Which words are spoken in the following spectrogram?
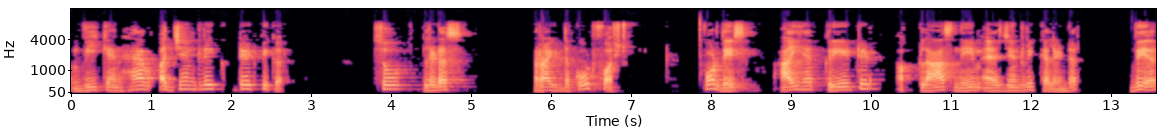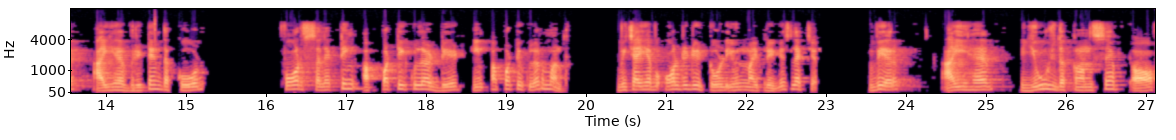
we can have a generic date picker. So let us write the code first. For this I have created a class name as generic calendar where I have written the code for selecting a particular date in a particular month which I have already told you in my previous lecture where I have used the concept of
